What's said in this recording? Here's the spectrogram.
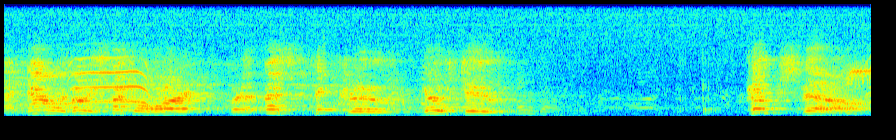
And now a very special award for the best pit crew goes to Coatesville.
